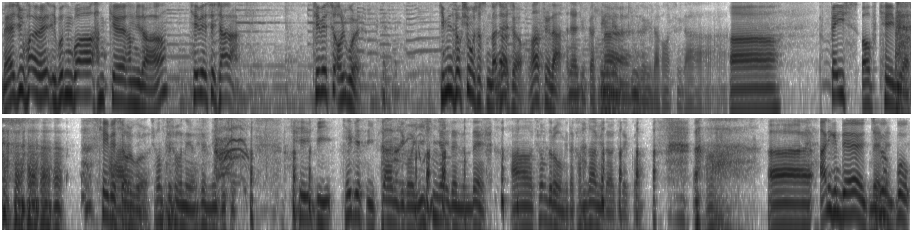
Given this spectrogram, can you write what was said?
매주 화요일 이분과 함께 합니다. KBS의 자랑, KBS 얼굴. 김민석 씨 모셨습니다. 네, 안녕하세요. 네, 반갑습니다. 안녕하십니까. 네. 김민석입니다. 반갑습니다. 아, Face of KBS. KBS 아, 얼굴. 처음 들어보네요, 이런 얘기. KB, KBS 입사한 지 거의 20년이 됐는데, 아, 처음 들어봅니다. 감사합니다. 어찌됐건. 아, 아 아니, 근데 지금 네네. 뭐,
